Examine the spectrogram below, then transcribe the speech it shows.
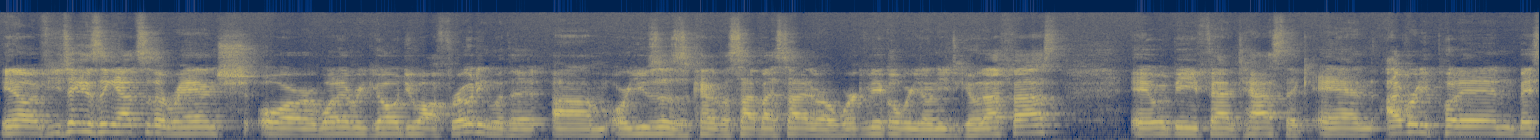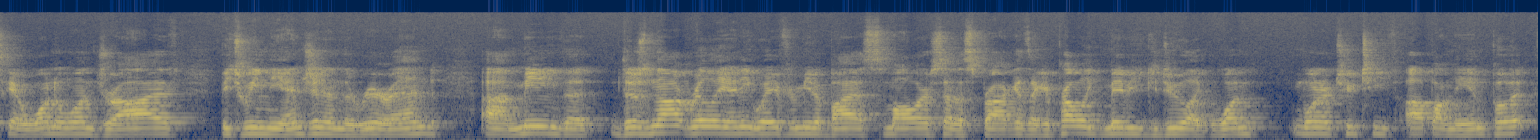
You know, if you take this thing out to the ranch or whatever, you go do off-roading with it, um, or use it as kind of a side-by-side -side or a work vehicle where you don't need to go that fast, it would be fantastic. And I've already put in basically a one-to-one -one drive between the engine and the rear end uh, meaning that there's not really any way for me to buy a smaller set of sprockets. I could probably maybe you could do like one one or two teeth up on the input,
